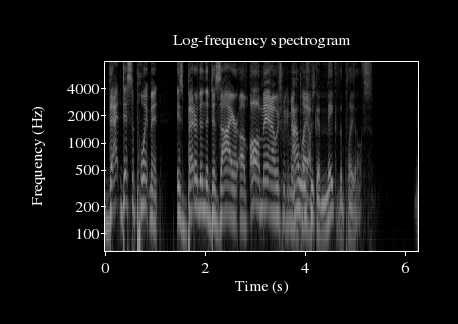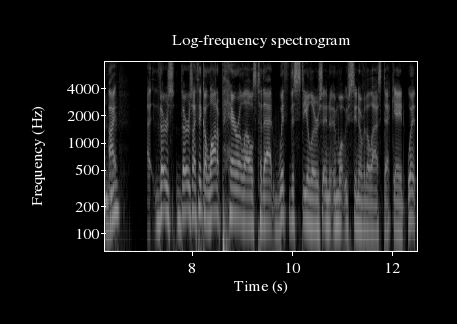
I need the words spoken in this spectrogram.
That disappointment is better than the desire of, "Oh man, I wish we could make the playoffs. I wish we could make the playoffs. Mhm. I, I- there's there's I think a lot of parallels to that with the Steelers and, and what we've seen over the last decade with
